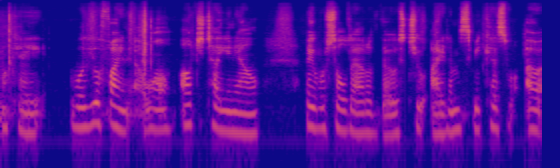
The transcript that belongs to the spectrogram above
okay, well, you'll find, well, I'll just tell you now, they were sold out of those two items because uh,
